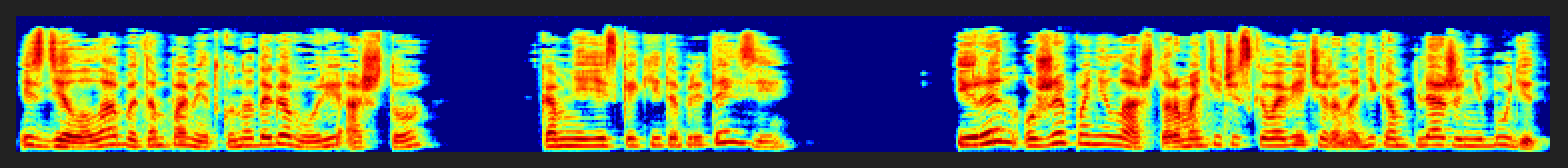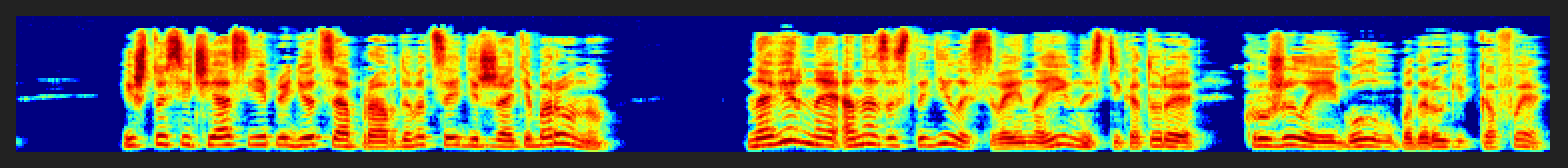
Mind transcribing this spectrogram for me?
и сделала об этом пометку на договоре. А что? Ко мне есть какие-то претензии?» Ирен уже поняла, что романтического вечера на диком пляже не будет, и что сейчас ей придется оправдываться и держать оборону. Наверное, она застыдилась своей наивности, которая кружила ей голову по дороге к кафе.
